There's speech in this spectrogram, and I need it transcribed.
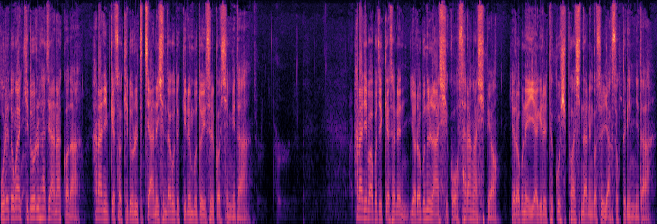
오랫동안 기도를 하지 않았거나 하나님께서 기도를 듣지 않으신다고 느끼는 분도 있을 것입니다. 하나님 아버지께서는 여러분을 아시고 사랑하시며 여러분의 이야기를 듣고 싶어 하신다는 것을 약속드립니다.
